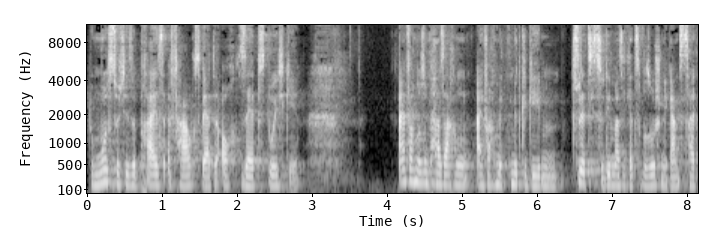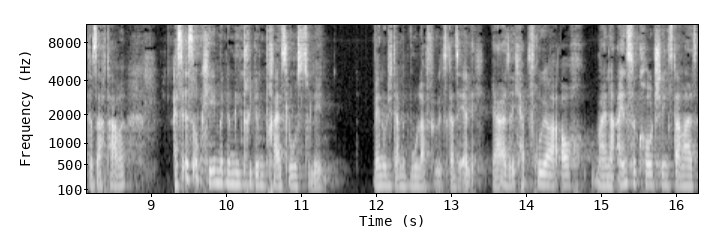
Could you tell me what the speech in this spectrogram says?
Du musst durch diese Preiserfahrungswerte auch selbst durchgehen. Einfach nur so ein paar Sachen einfach mit, mitgegeben, zusätzlich zu dem, was ich jetzt sowieso schon die ganze Zeit gesagt habe. Es ist okay, mit einem niedrigen Preis loszulegen, wenn du dich damit wohler fühlst, ganz ehrlich. Ja, also ich habe früher auch meine Einzelcoachings damals,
